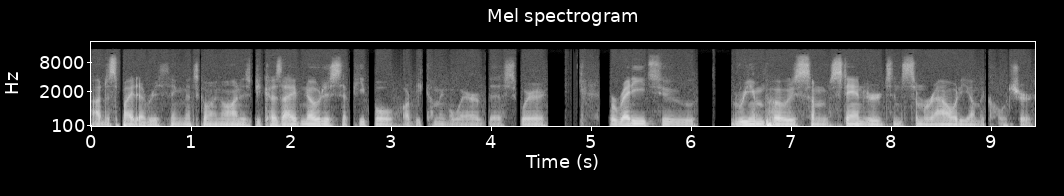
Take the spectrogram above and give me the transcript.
uh, despite everything that's going on, is because I've noticed that people are becoming aware of this. We're we're ready to reimpose some standards and some morality on the culture,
